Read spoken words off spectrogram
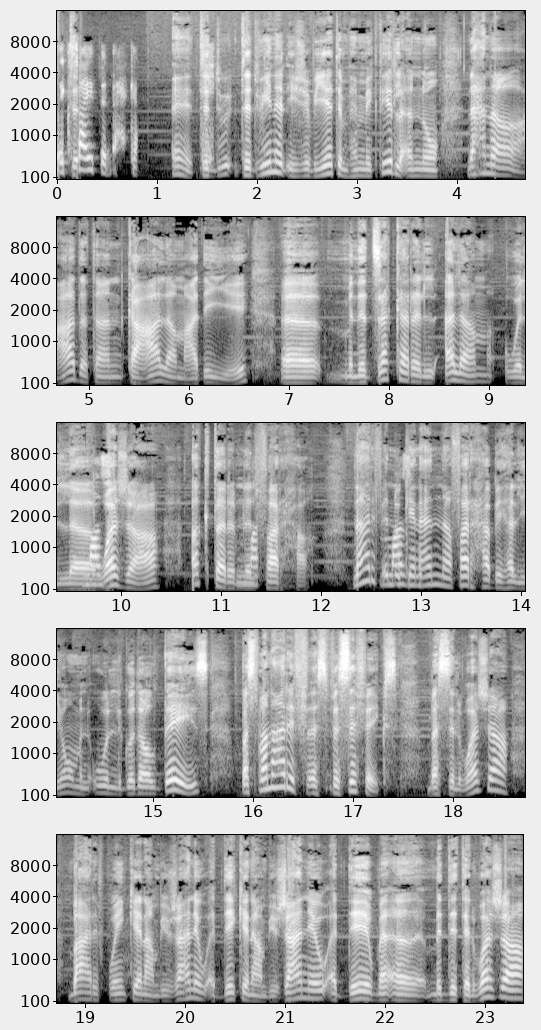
excited أحكي. إيه تدو- تدوين الإيجابيات مهم كثير لأنه نحن عادة كعالم عادية آه، بنتذكر الألم والوجع أكثر من. الفرحة. نعرف إنه كان. عندنا فرحة بهاليوم نقول good old days بس ما نعرف specifics. بس الوجع بعرف وين كان عم بيوجعني وقد إيه كان عم بيوجعني وقد إيه مدة الوجع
